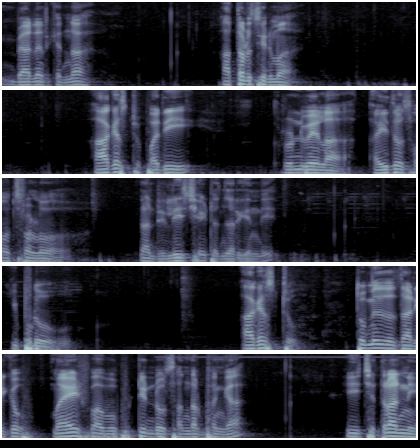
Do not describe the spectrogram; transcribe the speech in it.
బ్యానర్ కింద అతడు సినిమా ఆగస్టు పది రెండు వేల ఐదో సంవత్సరంలో దాన్ని రిలీజ్ చేయటం జరిగింది. ఇప్పుడు ఆగస్టు తొమ్మిదో తారీఖు మహేష్ బాబు పుట్టినరోజు సందర్భంగా ఈ చిత్రాన్ని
